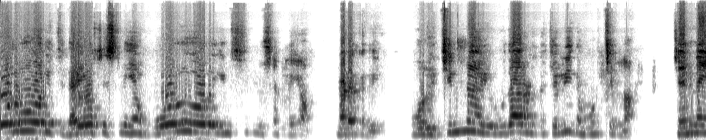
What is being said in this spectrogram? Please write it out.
ஒரு ஒரு டயோசிஸ்லயும் ஒரு ஒரு இன்ஸ்டிடியூஷன்லயும் நடக்குது. ஒரு சின்ன உதாரணத்தை சொல்லி இதை முடிச்சிடலாம். சென்னை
